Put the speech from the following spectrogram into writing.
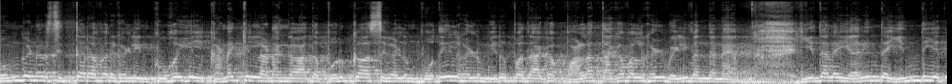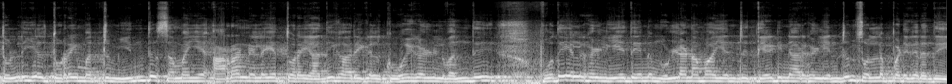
கொங்கணர் சித்தர் அவர்களின் குகையில் கணக்கில் அடங்காத பொற்காசுகளும் புதையல்களும் இருப்பதாக பல தகவல்கள் வெளிவந்தன. இதனை அறிந்த இந்திய தொல்லியல் துறை மற்றும் இந்து சமய அறநிலையத்துறை அதிகாரிகள் குகைகளில் வந்து புதையல்கள் ஏதேனும் உள்ளனவா என்று தேடினார்கள் என்றும் சொல்லப்படுகிறது.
